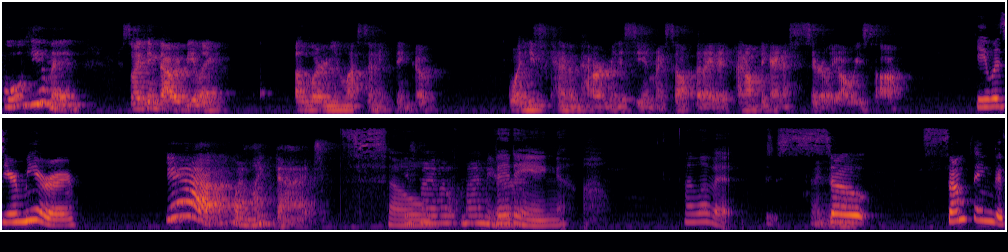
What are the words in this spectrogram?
cool human. So I think that would be like a learning lesson. I think of what he's kind of empowered me to see in myself that I didn't. I don't think I necessarily always saw. He was your mirror. Yeah. Oh, I like that. So He's my little my mirror. fitting. I love it. So, something the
